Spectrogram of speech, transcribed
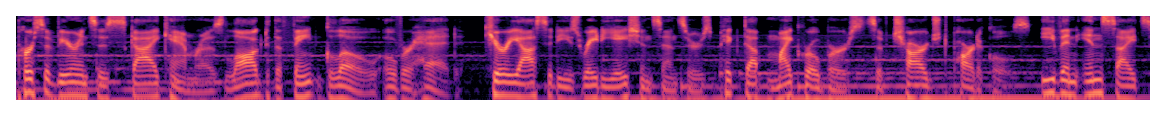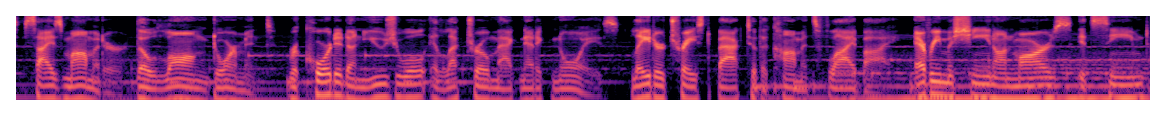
Perseverance's sky cameras logged the faint glow overhead, Curiosity's radiation sensors picked up microbursts of charged particles. Even InSight's seismometer, though long dormant, recorded unusual electromagnetic noise, later traced back to the comet's flyby. Every machine on Mars, it seemed,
